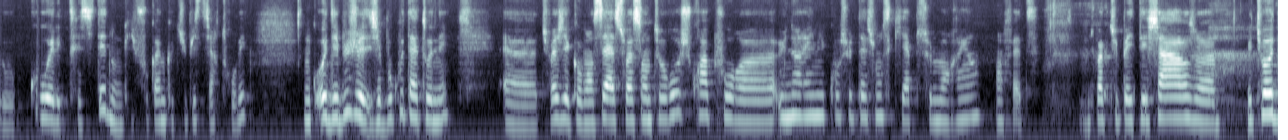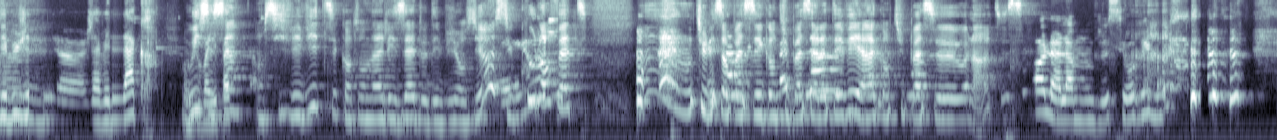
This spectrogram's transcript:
locaux, électricité. Donc, il faut quand même que tu puisses t'y retrouver. Donc, au début, j'ai beaucoup tâtonné. Tu vois, j'ai commencé à 60 euros, je crois, pour une heure et demie de consultation, ce qui est absolument rien, en fait. Tu vois que tu payes tes charges. mais tu vois, au début, ah j'avais l'acre oui, c'est ça. On s'y fait vite. Quand on a les aides au début, on se dit Oh, c'est cool en fait. Tu les sens passer quand tu passes à la TVA, quand tu passes. Euh, voilà. Oh là là, mon Dieu, c'est horrible.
